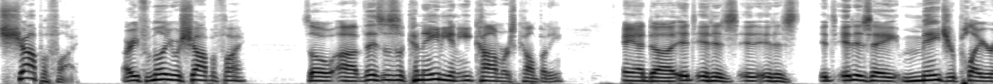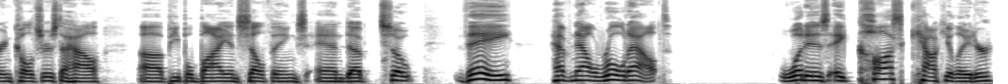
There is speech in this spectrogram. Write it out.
Shopify. Are you familiar with Shopify? So uh, this is a Canadian e-commerce company, and uh, it it is it, it is it, it is a major player in culture as to how uh, people buy and sell things, and uh, so they have now rolled out what is a cost calculator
